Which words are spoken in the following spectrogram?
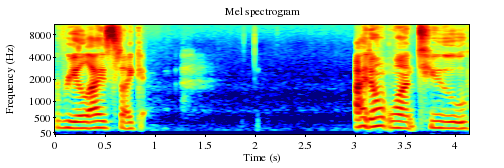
realized like I don't want to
